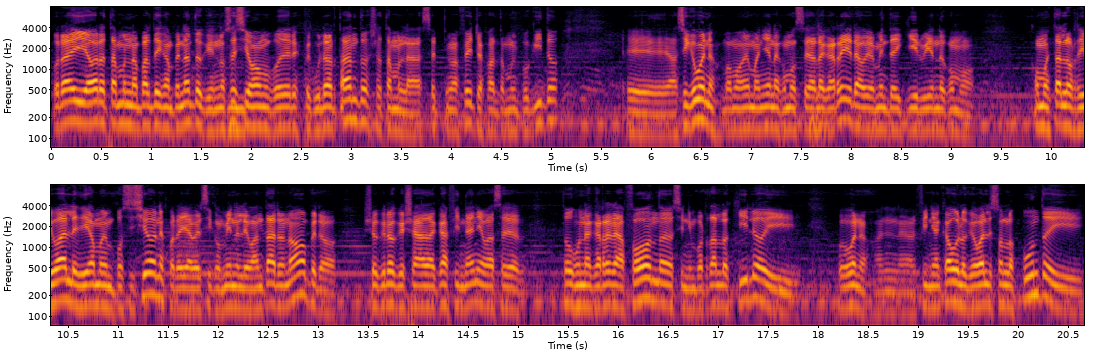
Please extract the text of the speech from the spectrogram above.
Por ahí ahora estamos en una parte del campeonato que no sé si vamos a poder especular tanto. Ya estamos en la séptima fecha, falta muy poquito. Eh, así que bueno, vamos a ver mañana cómo se da la carrera. Obviamente hay que ir viendo cómo, cómo están los rivales, digamos, en posiciones, por ahí a ver si conviene levantar o no. Pero yo creo que ya de acá a fin de año va a ser todo una carrera a fondo, sin importar los kilos. Y pues bueno, al, fin y al cabo lo que vale son los puntos y,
